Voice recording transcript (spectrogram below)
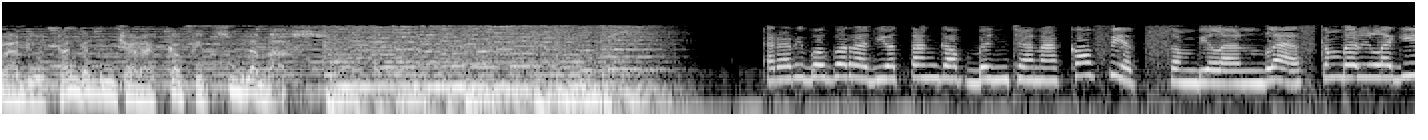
Radio Tanggap Bencana COVID-19. RRI Bogor Radio Tanggap Bencana COVID-19 Kembali lagi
